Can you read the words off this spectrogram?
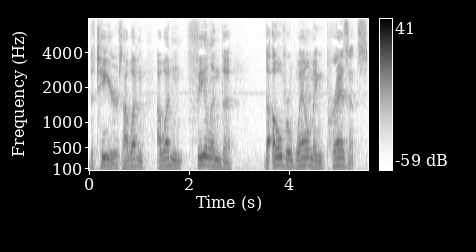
the tears. I wasn't I wasn't feeling the the overwhelming presence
